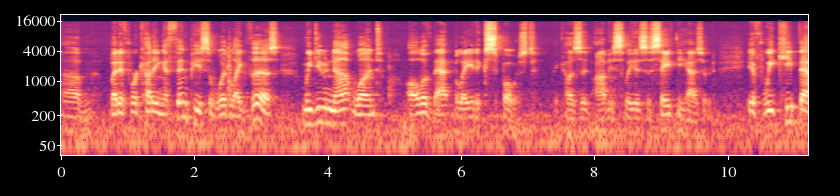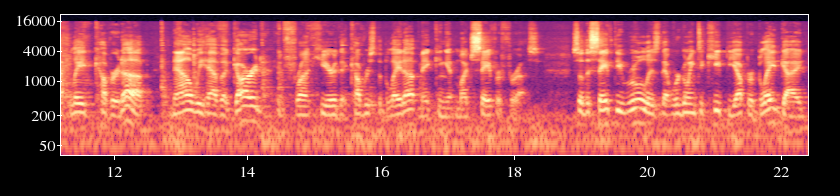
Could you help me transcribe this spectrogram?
um, but if we're cutting a thin piece of wood like this, we do not want all of that blade exposed because it obviously is a safety hazard. If we keep that blade covered up, now we have a guard in front here that covers the blade up, making it much safer for us. So the safety rule is that we're going to keep the upper blade guide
